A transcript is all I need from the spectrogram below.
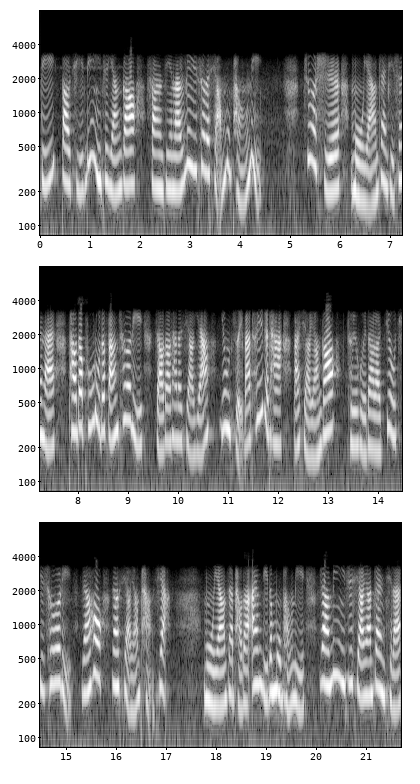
迪抱起另一只羊羔，放进了绿色的小木棚里。这时，母羊站起身来，跑到普鲁的房车里，找到他的小羊，用嘴巴推着它，把小羊羔推回到了旧汽车里，然后让小羊躺下。母羊再跑到安迪的木棚里，让另一只小羊站起来，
